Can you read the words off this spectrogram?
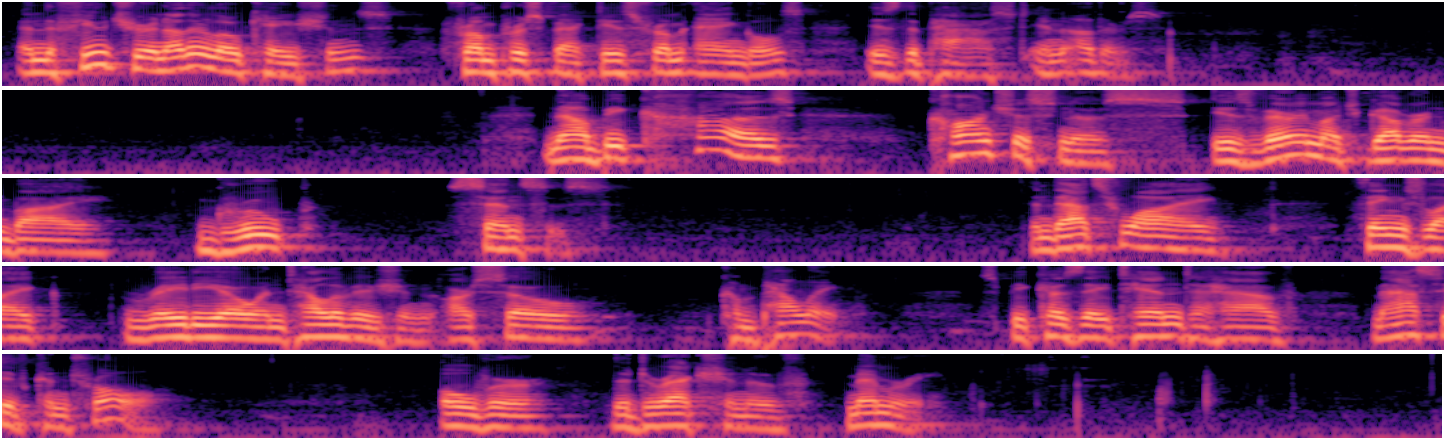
And the future in other locations, from perspectives, from angles, is the past in others. Now, because consciousness is very much governed by group senses, and that's why things like radio and television are so compelling it's because they tend to have massive control over the direction of memory.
